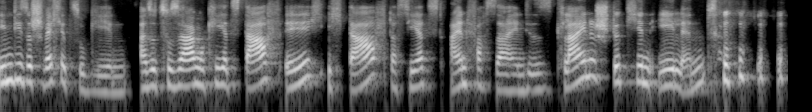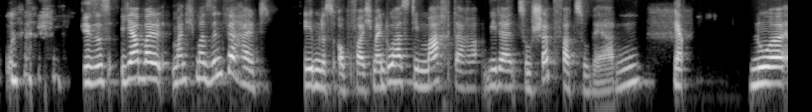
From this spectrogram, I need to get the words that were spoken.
in diese Schwäche zu gehen. Also zu sagen, okay, jetzt darf ich, ich darf das jetzt einfach sein, dieses kleine Stückchen Elend. dieses, ja, weil manchmal sind wir halt eben das Opfer. Ich meine, du hast die Macht, da wieder zum Schöpfer zu werden. Ja. Nur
